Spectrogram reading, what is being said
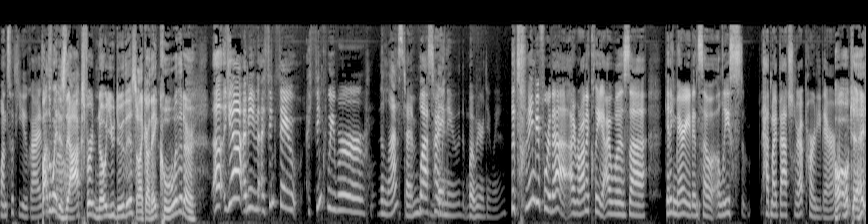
Once with you guys. By the way, well. does the Oxford know you do this? Or like, are they cool with it? Or Uh, yeah, I mean, I think they. I think we were The last time, Last time- they knew what we were doing. the time before that. Ironically, I was uh, getting married, and so Elise had my bachelorette party there. oh, okay.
